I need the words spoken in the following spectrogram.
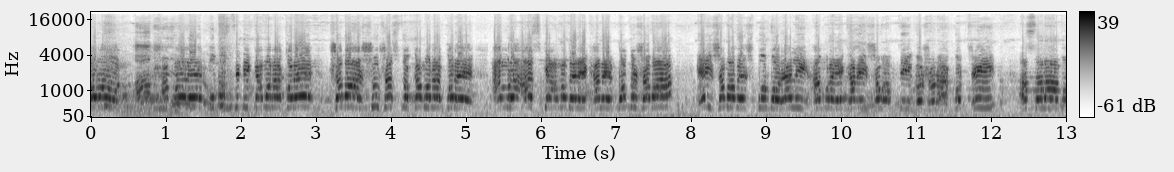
করুন সকলের উপস্থিতি কামনা করে সবার সুস্বাস্থ্য কামনা করে আমরা আজকে আমাদের এখানে পথসভা এই সমাবেশ র্যালি আমরা এখানেই সমাপ্তি ঘোষণা করছি। আসসালামু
